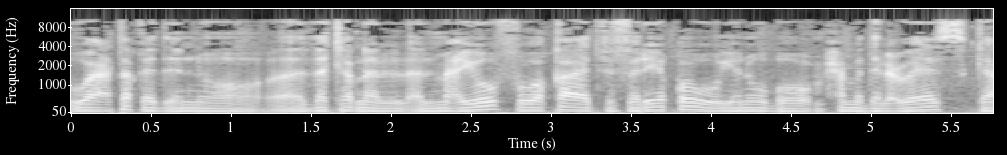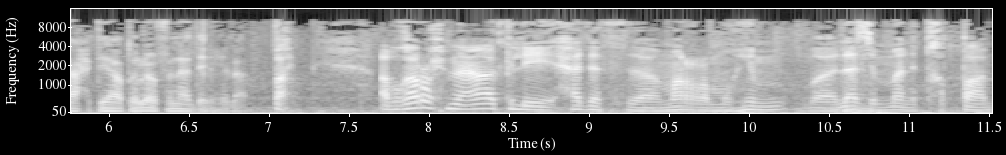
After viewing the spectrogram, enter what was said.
وأعتقد إنه آه، ذكرنا المعيوف هو قائد في فريقه وينوبه محمد العويس كاحتياطي له في نادي الهلال طيب أبغى أروح معاك لحدث مرة مهم لازم ما نتخطاه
